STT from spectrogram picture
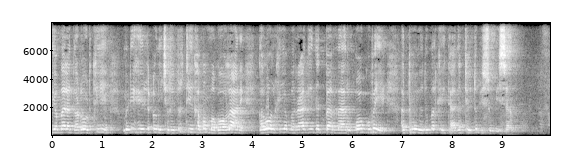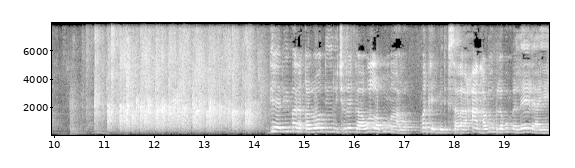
iyo mala gadhoodhkii midhihii la cuni jiray dhirtii kama magoolaane galoolka iyo maraagii dad baa maaruqoo gubaye adduunyadu markay taagantay dub isu miisaan geelii maraqa loo diiri jiray gaawo lagu maalo. Markay midig salaaxaan hadhuub lagu maleelayay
